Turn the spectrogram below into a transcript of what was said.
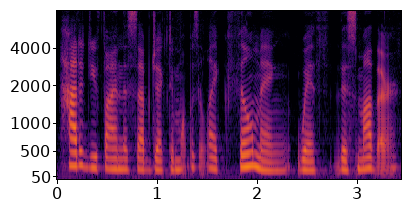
How did you find the subject, and what was it like filming with this mother?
